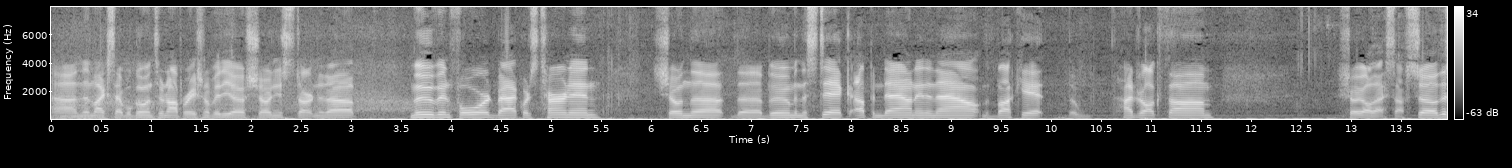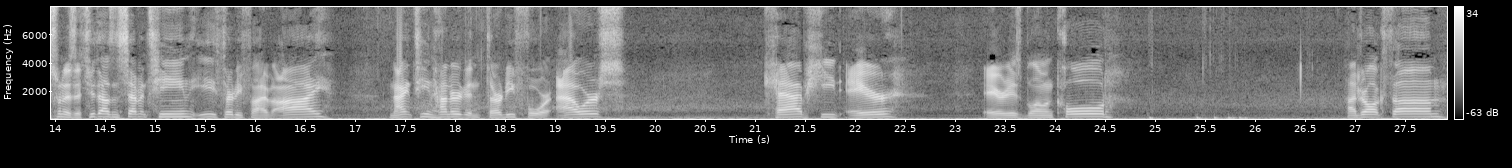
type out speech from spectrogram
Uh, and then like I said, we'll go into an operational video showing you starting it up, moving forward, backwards, turning, showing the, the boom and the stick up and down, in and out, the bucket, the hydraulic thumb, show you all that stuff. So this one is a 2017 E35i, 1934 hours, cab heat air, air is blowing cold, hydraulic thumb,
